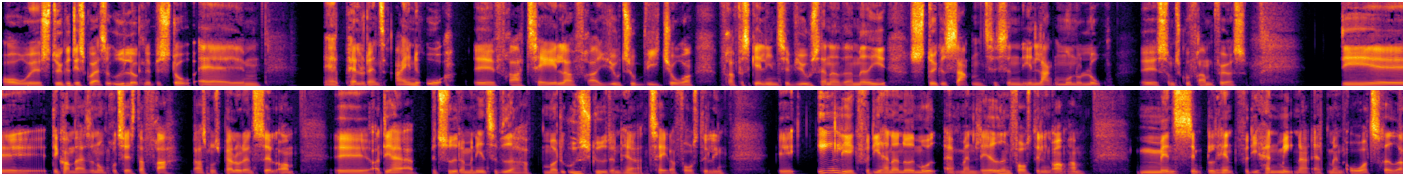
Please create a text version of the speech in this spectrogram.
Og øh, stykket det skulle altså udelukkende bestå af, øh, af Paludans egne ord øh, fra taler, fra YouTube-videoer, fra forskellige interviews, han havde været med i, stykket sammen til sådan en lang monolog, øh, som skulle fremføres. Det, øh, det kom der altså nogle protester fra Rasmus Paludan selv om, øh, og det har betydet, at man indtil videre har måttet udskyde den her teaterforestilling. Øh, egentlig ikke, fordi han har noget imod, at man lavede en forestilling om ham, men simpelthen, fordi han mener, at man overtræder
